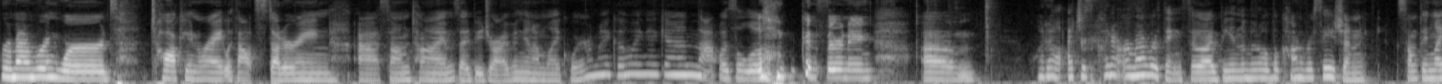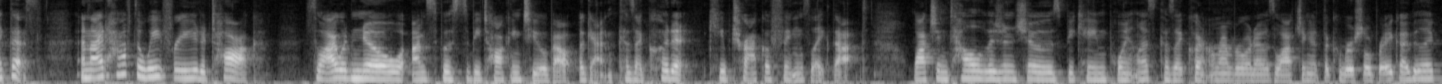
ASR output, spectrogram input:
remembering words, talking right without stuttering. Uh, sometimes I'd be driving and I'm like, where am I going again? That was a little concerning. Um, what else? I just couldn't remember things. So I'd be in the middle of a conversation, something like this, and I'd have to wait for you to talk. So I would know what I'm supposed to be talking to you about again, because I couldn't keep track of things like that. Watching television shows became pointless because I couldn't remember what I was watching at the commercial break. I'd be like,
